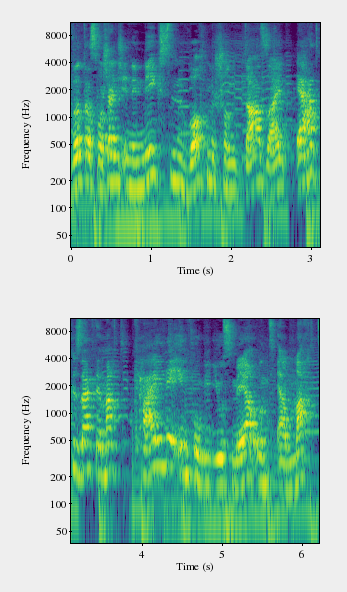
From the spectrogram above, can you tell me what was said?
wird das wahrscheinlich in den nächsten Wochen schon da sein. Er hat gesagt, er macht keine Infovideos mehr und er macht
